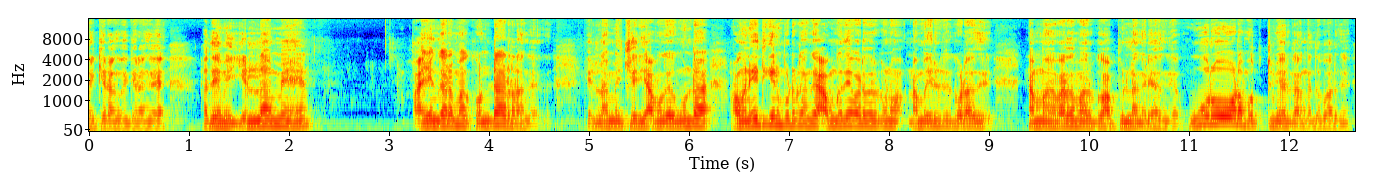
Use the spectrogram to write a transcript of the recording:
வைக்கிறாங்க வைக்கிறாங்க. அதேமாதிரி எல்லாமே பயங்கரமாக கொண்டாடுறாங்க. எல்லாமே சரி அவங்க உண்டா அவங்க நேத்திக்கணும் போட்டிருக்காங்க? அவங்க தான் விரதம் இருக்கணும். நம்ம இருக்கக்கூடாது. நம்ம விரதமாக இருக்கோம் அப்படின்லாம் கிடையாதுங்க. ஊரோட மொத்தமே இருக்காங்க இந்த பாருங்கள்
